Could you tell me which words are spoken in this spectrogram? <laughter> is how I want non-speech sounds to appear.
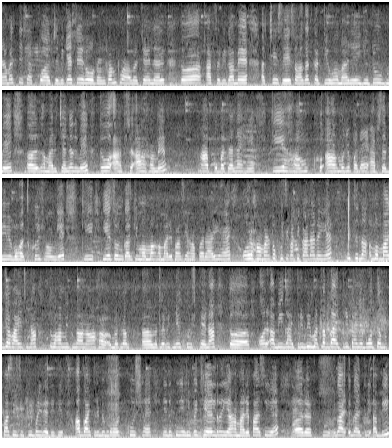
नमस्ते सबको आप सभी कैसे हो? वेलकम टू आवर चैनल तो आप सभी का मैं अच्छे से स्वागत करती हूँ हमारे यूट्यूब में और हमारे चैनल में। तो आपसे आ, हमें आपको बताना है कि हम आ, मुझे पता है आप सभी भी बहुत खुश होंगे कि ये सुनकर कि मम्मा हमारे पास यहाँ पर आई है और हमारा तो खुशी का ठिकाना नहीं है। इतना मम्मा जब आई थी ना तो हम इतना ना मतलब आ, मतलब इतने खुश थे ना तो और अभी गायत्री भी मतलब गायत्री पहले बहुत पास चिपकी पड़ी रहती थी अब गायत्री भी बहुत खुश है। ये देखो यहीं पे खेल रही है हमारे पास ही है और गाय गायत्री अभी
